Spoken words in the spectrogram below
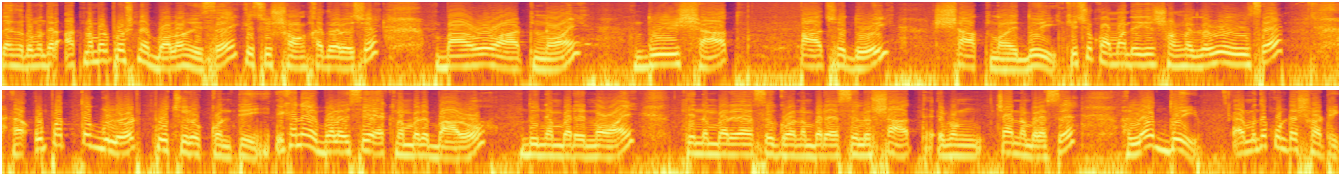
দেখো, তোমাদের আট নম্বর প্রশ্নে বলা হয়েছে, কিছু সংখ্যা দেওয়া রয়েছে, বারো, আট, নয়, দুই, সাত, পাঁচ, দুই, সাত, নয়, দুই। কিছু কমা দিয়ে সংখ্যা দেওয়া রয়েছে। উপাত্তগুলোর প্রচুরক কোনটি? এখানে বলা হয়েছে এক নম্বরে বারো দুই নম্বরে নয়, তিন নম্বরে আছে, গ নম্বরে আছে হলো সাত এবং চার নম্বরে আছে হলো দুই। এর মধ্যে কোনটা সঠিক?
